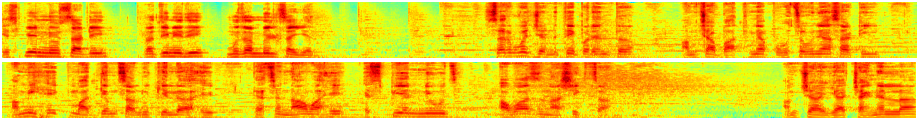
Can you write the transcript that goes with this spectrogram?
एस पी एन न्यूजसाठी प्रतिनिधी मुजम्मिल सय्यद. सर्व जनतेपर्यंत आमच्या बातम्या पोहोचवण्यासाठी आम्ही हे एक माध्यम चालू केलं आहे. त्याचं नाव आहे एस पी एन न्यूज आवाज नाशिकचा. आमच्या या चॅनलला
